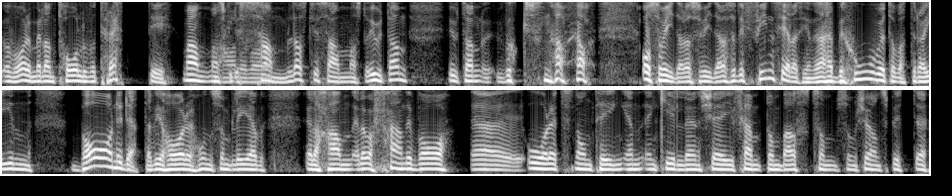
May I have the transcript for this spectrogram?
vad var det, mellan 12 och 30 man, man skulle ja, var... samlas tillsammans då, utan, utan vuxna och så vidare. och så vidare. Alltså det finns hela tiden det här behovet av att dra in barn i detta. Vi har hon som blev, eller han, eller vad fan det var, eh, årets någonting, en, en kille, en tjej, 15 bast som, som könsbytte,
